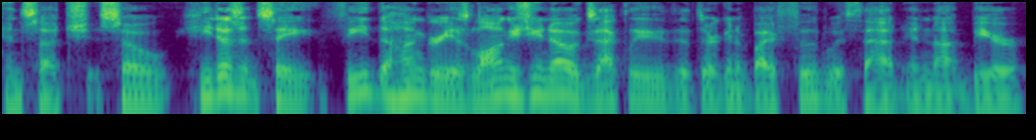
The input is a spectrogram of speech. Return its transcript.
and such. So he doesn't say feed the hungry as long as you know exactly that they're going to buy food with that and not beer.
